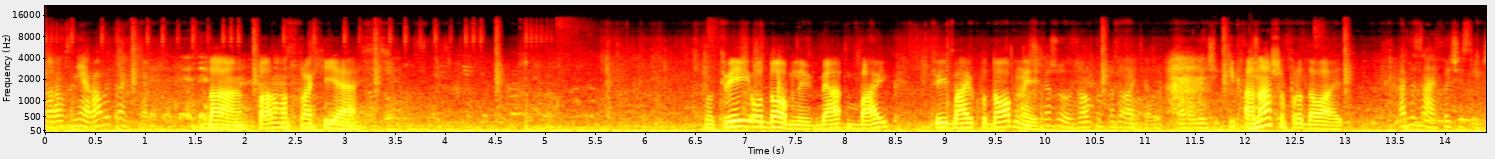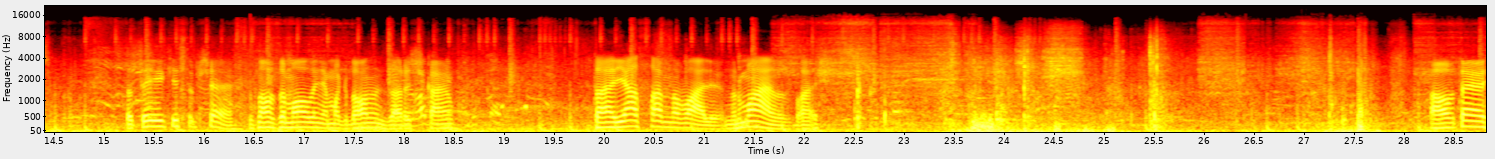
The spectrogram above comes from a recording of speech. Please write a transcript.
Зараз ні, робить трохи. Да, тормоз трохи є. Ну твій удобний байк. Твій байк удобний. Я Кажу, жалко продавати, але там один ще. А на що продавати? Я не знаю, хоч щось інше. Та ти якийсь взагалі. Знав замовлення Макдональдс, зараз чекаємо. Та я сам навалюю, нормально ж бачиш. А у тебе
